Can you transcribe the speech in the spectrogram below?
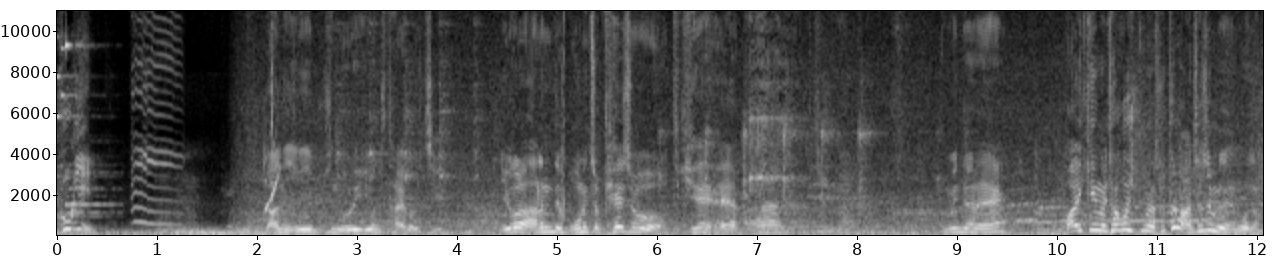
포기! 나는 이미 무슨 노래 이건지 다 알고 있지. 이걸 아는데 모른 척 해줘. 어떻게 해? 아, 정말. 고민되네. 바이킹을 타고 싶으면 사탕을 안 찾으면 되는 거잖아.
